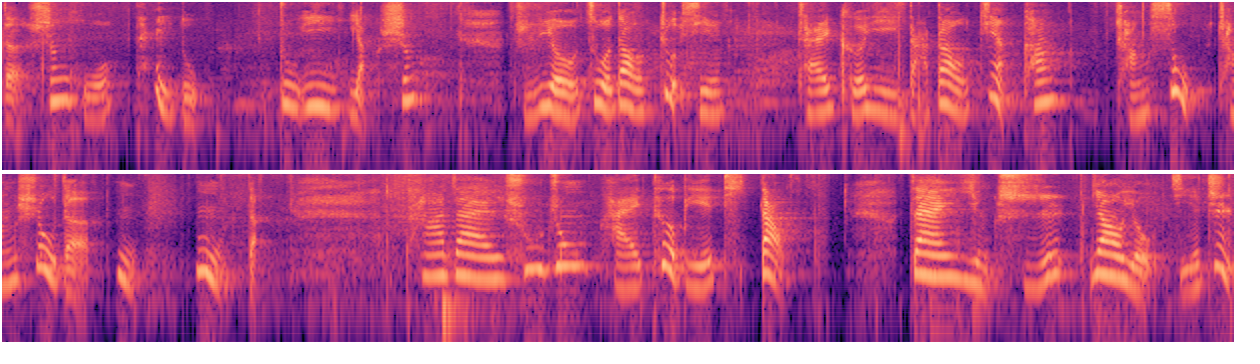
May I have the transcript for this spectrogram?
的生活态度，注意养生。只有做到这些，才可以达到健康、长寿、长寿的目目的。他在书中还特别提到。在饮食要有节制，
